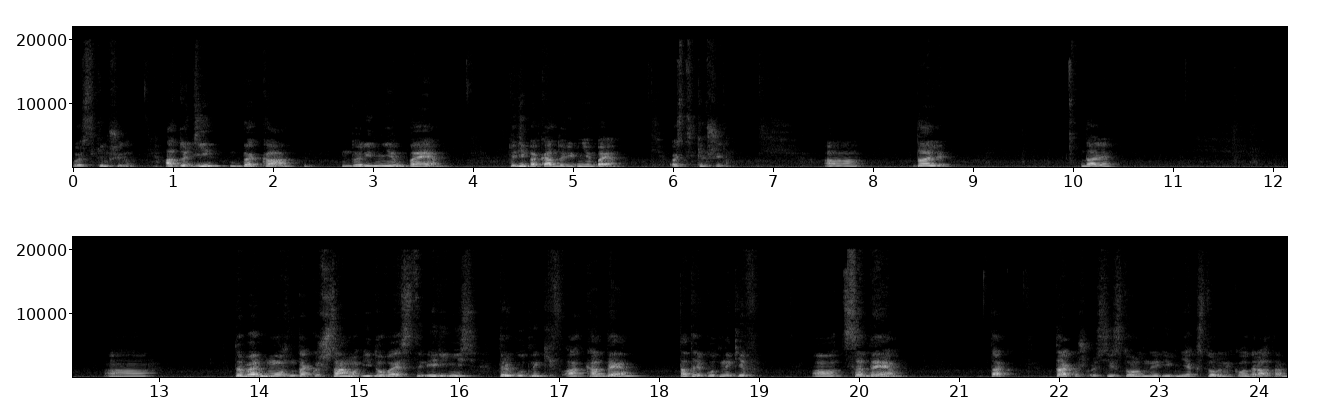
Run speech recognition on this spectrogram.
Ось таким чином. А тоді БК дорівнює БМ. Тоді БК дорівнює БМ. Ось таким чином. А, далі. Далі. А, тепер можна також само і довести рівність трикутників АКД та трикутників а, ЦДМ. Так? Також ось ці сторони рівні, як сторони квадрата.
